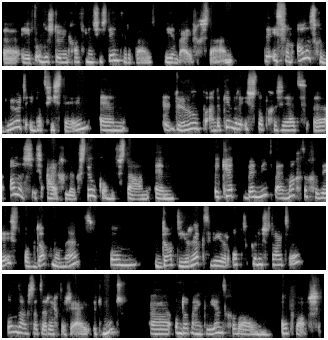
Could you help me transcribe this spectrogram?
uh, heeft ondersteuning gehad van een systeemtherapeut die hem bij heeft gestaan. Er is van alles gebeurd in dat systeem en de hulp aan de kinderen is stopgezet. Uh, alles is eigenlijk stil komen te staan. En ik heb, ben niet bij machtig geweest op dat moment om dat direct weer op te kunnen starten. Ondanks dat de rechter zei, het moet. eh, omdat mijn cliënt gewoon op was.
